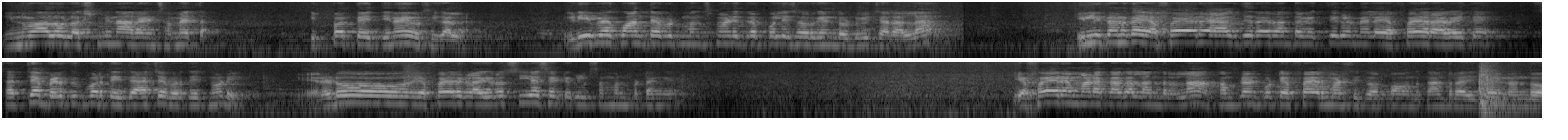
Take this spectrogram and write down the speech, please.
ಇನ್ವಾಲ್ವ್ ಲಕ್ಷ್ಮೀನಾರಾಯಣ್ ಸಮೇತ ಇಪ್ಪತ್ತೈದು ದಿನ ಇವ್ರು ಸಿಗಲ್ಲ. ಹಿಡಿಬೇಕು ಅಂತ ಹೇಳ್ಬಿಟ್ಟು ಮನ್ಸು ಮಾಡಿದ್ರೆ ಪೊಲೀಸ್ ಅವ್ರಿಗೇನು ದೊಡ್ಡ ವಿಚಾರ ಅಲ್ಲ. ಇಲ್ಲಿ ತನಕ ಎಫ್ ಐ ಆರ್ ಆಗದಿರೋ ಇರೋಂಥ ವ್ಯಕ್ತಿಗಳ ಮೇಲೆ ಎಫ್ ಐ ಆರ್ ಆಗೈತೆ. ಸತ್ಯ ಬೆಳಕಿಗೆ ಬರ್ತೈತೆ ಆಚೆ ಬರ್ತೈತೆ ನೋಡಿ. ಎರಡೂ ಎಫ್ ಐ ಆರ್ಗಳಾಗಿರೋ ಸಿ ಎಸ್ ಐಟಿಗಳಿಗೆ ಸಂಬಂಧಪಟ್ಟಂಗೆ. ಎಫ್ ಐ ಆರ್ ಮಾಡೋಕ್ಕಾಗಲ್ಲ ಅಂದ್ರಲ್ಲ ಕಂಪ್ಲೇಂಟ್ ಕೊಟ್ಟು ಎಫ್ ಐ ಆರ್ ಮಾಡಿಸಿದ್ವಪ್ಪ, ಒಂದು ಕಾಂತರ ಇತ್ತು ಇನ್ನೊಂದು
